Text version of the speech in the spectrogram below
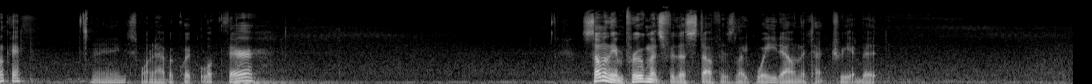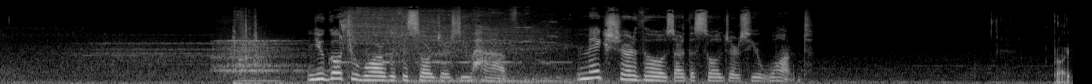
Okay. I just want to have a quick look there. Some of the improvements for this stuff is like way down the tech tree a bit. You go to war with the soldiers you have. Make sure those are the soldiers you want. Probably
